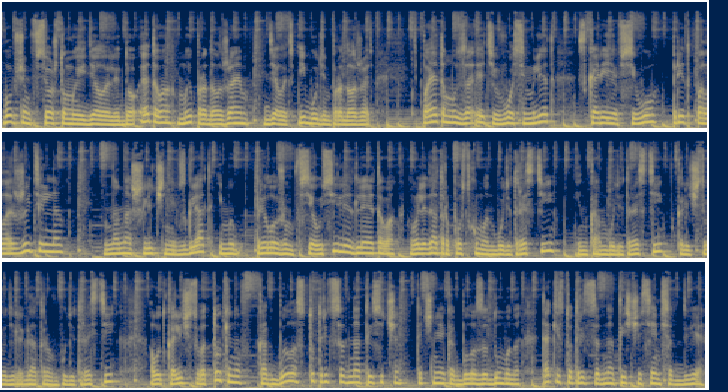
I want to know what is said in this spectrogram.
В общем, все, что мы делали до этого, мы продолжаем делать и будем продолжать. Поэтому за эти 8 лет, скорее всего, предположительно, на наш личный взгляд, и мы приложим все усилия для этого, валидатор постхуман будет расти, инкам будет расти, количество делегаторов будет расти, а вот количество токенов, как было 131 тысяча, точнее, как было задумано, так и 131 тысяча 72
